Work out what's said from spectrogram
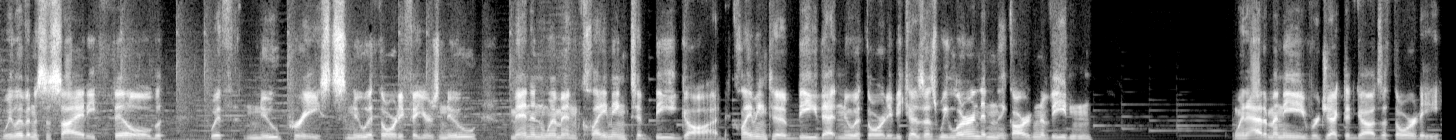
We live in a society filled with new priests, new authority figures, new men and women claiming to be God, claiming to be that new authority. Because as we learned in the Garden of Eden, when Adam and Eve rejected God's authority,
